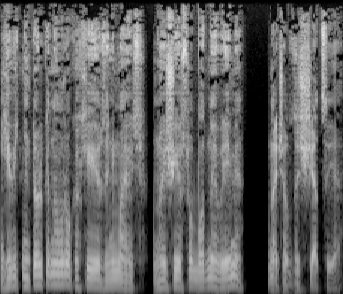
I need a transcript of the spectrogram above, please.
«Я ведь не только на уроках ею занимаюсь, но еще и в свободное время», — начал защищаться я.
